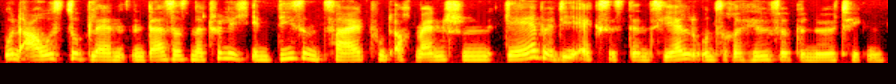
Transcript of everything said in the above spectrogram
und auszublenden, dass es natürlich in diesem Zeitpunkt auch Menschen gäbe, die existenziell unsere Hilfe benötigen.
